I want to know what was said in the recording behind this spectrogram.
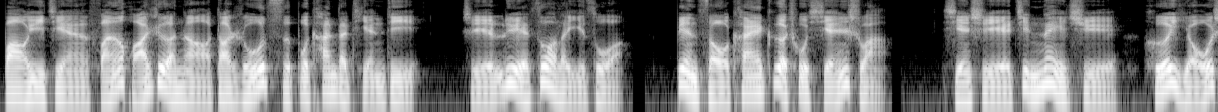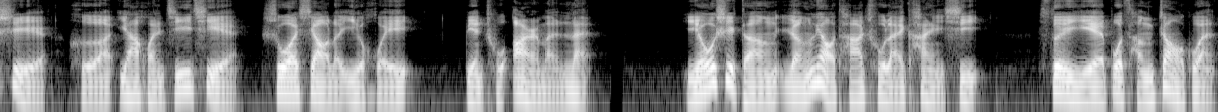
宝玉见繁华热闹到如此不堪的田地，只略坐了一坐，便走开各处闲耍。先是进内去和尤氏。和丫鬟姬妾说笑了一回，便出二门来。尤氏等仍料他出来看戏，遂也不曾照管。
